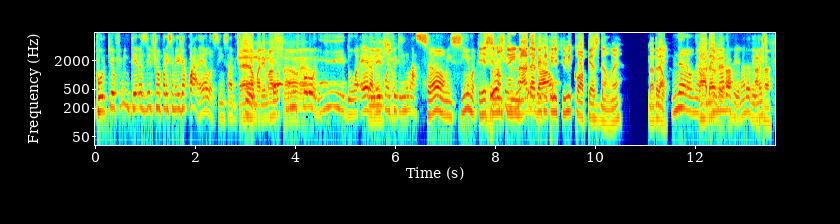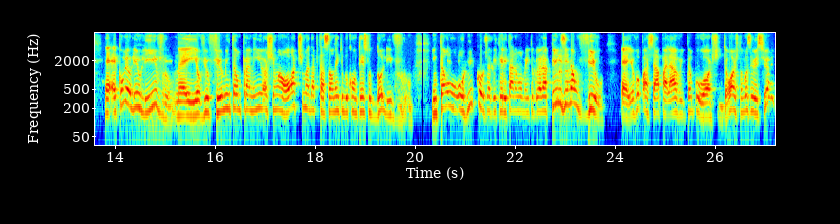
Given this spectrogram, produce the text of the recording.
porque o filme inteiro às vezes ele tinha uma aparência meio de aquarela, assim, sabe? Tipo, é uma era animação, muito né? colorido, uma- era meio com Isso. efeito de animação em cima. Esse Eu não tem nada a ver com legal. aquele filme Cópias, não, né? Nada Não. a ver. Não, não, Nada não a tem ver. nada a ver, nada a ver. Ah, Mas tá. é, é como eu li o livro, né, e eu vi o filme, então pra mim eu achei uma ótima adaptação dentro do contexto do livro. Então o, o Rico, eu já vi que ele tá no momento Glória Pires e não viu. É, e eu vou passar a palavra então pro Washington. Washington, você viu esse filme?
